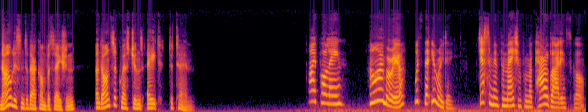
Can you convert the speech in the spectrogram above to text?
Now listen to their conversation and answer questions 8 to 10. Hi, Pauline. Hi, Maria. What's that you're reading? Just some information from a paragliding school.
